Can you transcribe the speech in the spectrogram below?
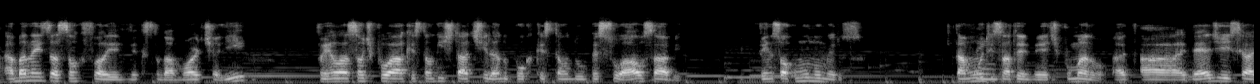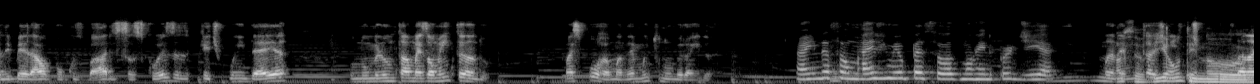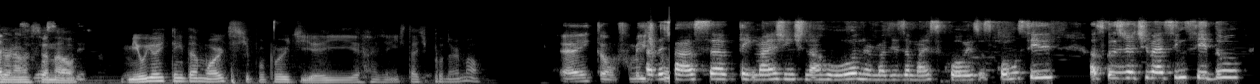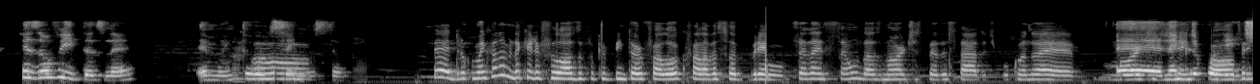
a banalização que eu falei da questão da morte ali foi em relação tipo à questão que a gente está tirando um pouco a questão do pessoal, sabe? Vendo só como números. Tá muito Sim. isso na TV, tipo, mano, a, a ideia de sei lá, liberar um pouco os bares, essas coisas, porque tipo, em ideia o número não tá mais aumentando. Mas, porra, mano, é muito número ainda. Ainda são mais de mil pessoas morrendo por dia. Mano, é Nossa, é muita eu vi gente, ontem tipo, no Jornal Nacional. 1080 mortes, tipo, por dia. E a gente tá, tipo, normal. É, então, meio Cada tipo... passa, tem mais gente na rua, normaliza mais coisas, como se as coisas já tivessem sido resolvidas, né? É muito oh. sem noção. Pedro, como é que é o nome daquele filósofo que o pintor falou que falava sobre a seleção das mortes pelo Estado? Tipo, quando é morte é, de gente pobre.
